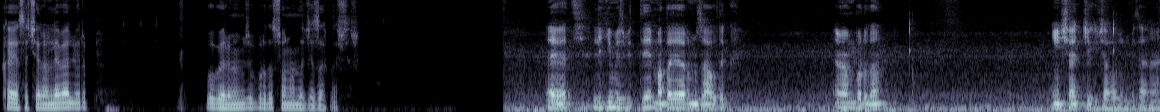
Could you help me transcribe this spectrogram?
Kaya Saçar'a level verip bu bölümümüzü burada sonlandıracağız arkadaşlar. Evet, ligimiz bitti. Madalyalarımızı aldık. Hemen buradan inşaat çekici alalım bir tane.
